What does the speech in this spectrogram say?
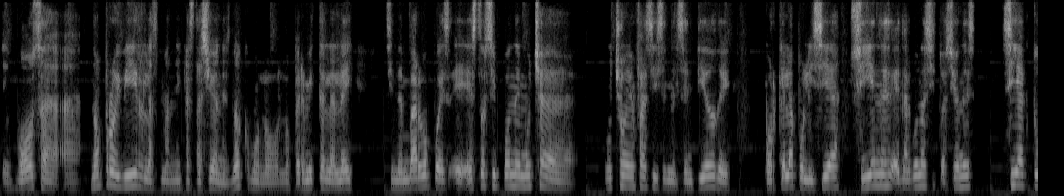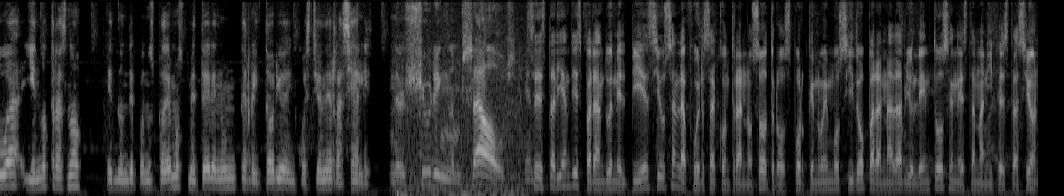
eh, voz a, no prohibir las manifestaciones, ¿no? Como lo, permite la ley. Sin embargo, pues eh, esto sí pone mucha, mucho énfasis en el sentido de por qué la policía, sí en, algunas situaciones sí actúa y en otras no, en donde pues, nos podemos meter en un territorio en cuestiones raciales. Se estarían disparando en el pie si usan la fuerza contra nosotros, porque no hemos sido para nada violentos en esta manifestación.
